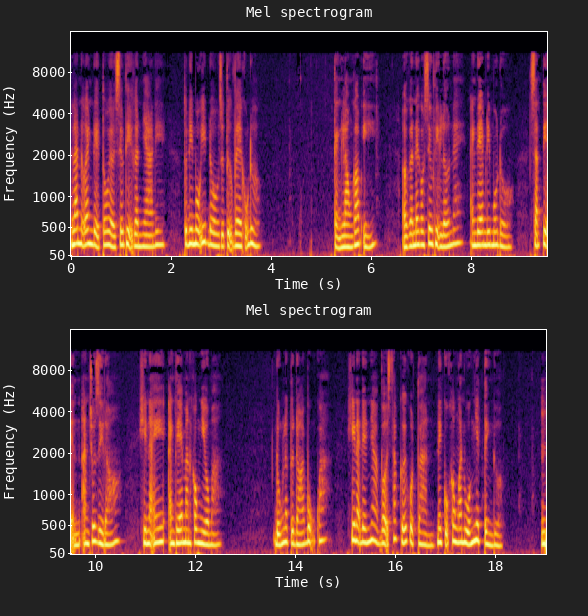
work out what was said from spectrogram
Lát nữa anh để tôi ở siêu thị gần nhà đi. Tôi đi mua ít đồ rồi tự về cũng được. Cảnh Long góp ý. Ở gần đây có siêu thị lớn đấy, Anh đem đi mua đồ. Sẵn tiện ăn chút gì đó. Khi nãy anh thấy em ăn không nhiều mà. Đúng là tôi đói bụng quá. Khi nãy đến nhà vợ sắp cưới của Toàn Nên cũng không ăn uống nhiệt tình được. Ừ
